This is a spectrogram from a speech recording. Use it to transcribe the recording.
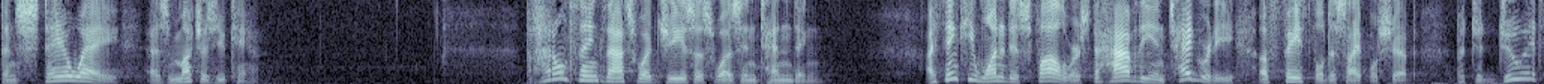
then stay away as much as you can. But I don't think that's what Jesus was intending. I think he wanted his followers to have the integrity of faithful discipleship, but to do it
